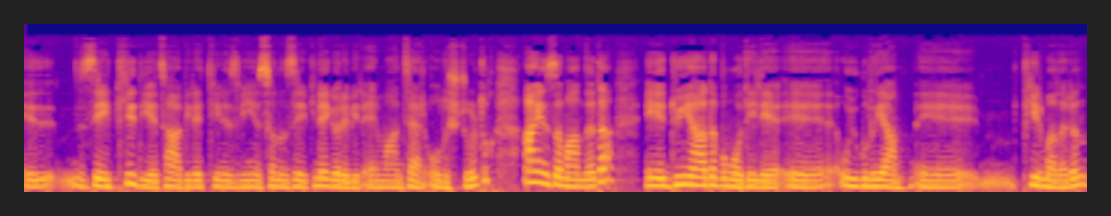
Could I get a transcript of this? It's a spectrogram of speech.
e, zevkli diye tabir ettiğiniz bir insanın zevkine göre bir envanter oluşturduk. Aynı zamanda da e, dünyada bu modeli e, uygulayan e, firmaların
